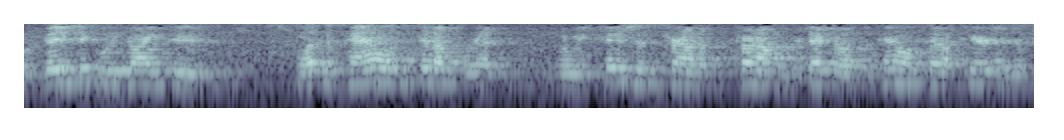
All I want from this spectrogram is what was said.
we're basically going to let the panelists sit up. We're going to when we finish this, turn on the turn off the projector, let the panel set up here, and just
